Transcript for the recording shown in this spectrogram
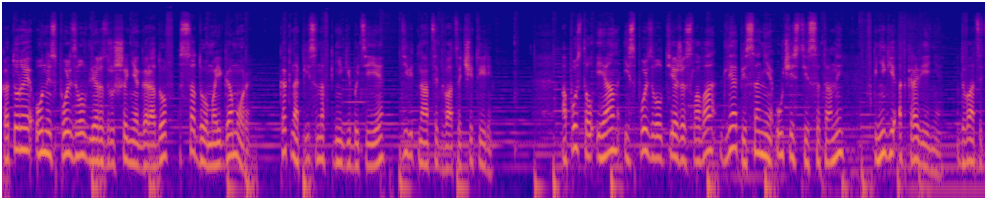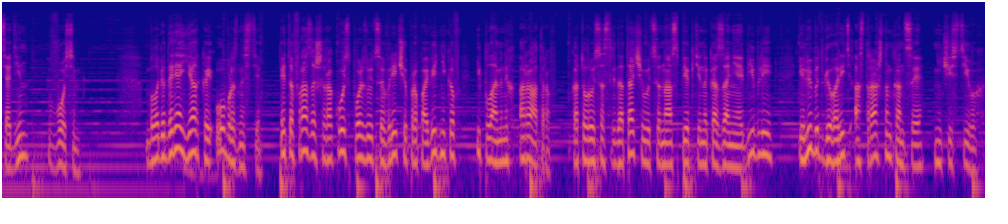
которое он использовал для разрушения городов Содома и Гаморы, как написано в книге Бытие 19.24. Апостол Иоанн использовал те же слова для описания участи сатаны в книге Откровения 21.8. Благодаря яркой образности эта фраза широко используется в речи проповедников и пламенных ораторов – которые сосредотачиваются на аспекте наказания Библии и любят говорить о страшном конце нечестивых.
